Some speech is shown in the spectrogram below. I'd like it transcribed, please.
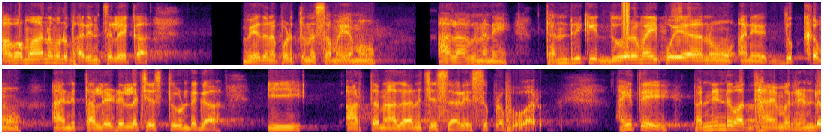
అవమానమును భరించలేక వేదన పడుతున్న సమయము అలాగుననే తండ్రికి దూరమైపోయాను అనే దుఃఖము ఆయన్ని తల్లెడిల్ల చేస్తూ ఉండగా ఈ ఆర్తనాదాన్ని చేశారు యేసు ప్రభువారు అయితే పన్నెండవ అధ్యాయము రెండవ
